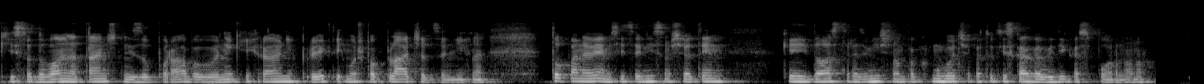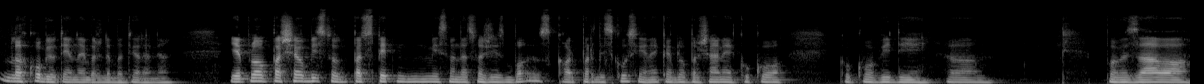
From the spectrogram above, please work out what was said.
ki so dovolj natančni za uporabo v nekih realnih projektih, moš pa plačati za njih. Ne? To pa ne vem, sicer nisem še o tem kaj dosti razmišljam, ampak mogoče pa tudi iz kakega vidika sporno. No. Lahko bi o tem najbrž debatirali. Ja. Je bilo pa še v bistvu, pa spet mislim, da smo že skoraj pri diskusiji, nekaj je bilo vprašanje, kako, kako vidi um, povezavo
